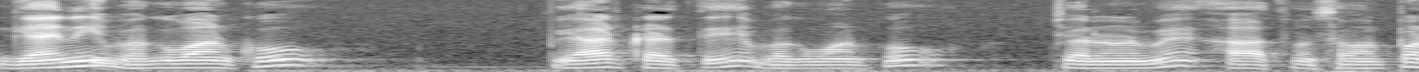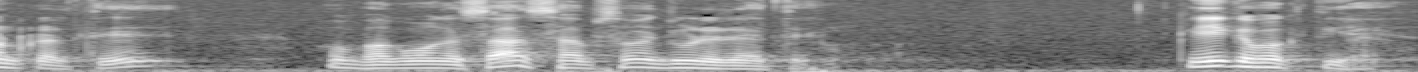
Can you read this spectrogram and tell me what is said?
ज्ञानी भगवान को प्यार करते हैं, भगवान को चरण में आत्मसमर्पण करते हैं। वो भगवान के साथ सब समय जुड़े रहते हैं। कि एक भक्ति है।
